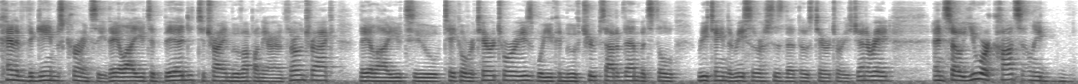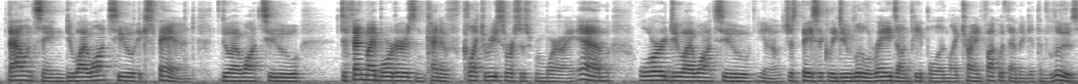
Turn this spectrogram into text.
kind of the game's currency. They allow you to bid to try and move up on the Iron Throne track. They allow you to take over territories where you can move troops out of them but still retain the resources that those territories generate. And so you are constantly balancing do I want to expand? Do I want to defend my borders and kind of collect resources from where I am? Or do I want to, you know, just basically do little raids on people and like try and fuck with them and get them to lose?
